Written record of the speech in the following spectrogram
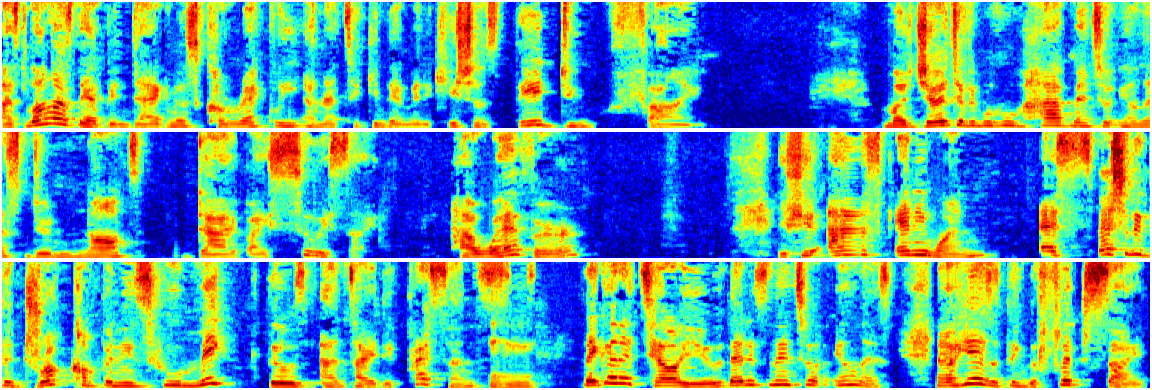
as long as they have been diagnosed correctly and are taking their medications, they do fine. Majority of people who have mental illness do not die by suicide. However, if you ask anyone, especially the drug companies who make those antidepressants, mm-hmm. they're going to tell you that it's mental illness. Now, here's the thing the flip side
